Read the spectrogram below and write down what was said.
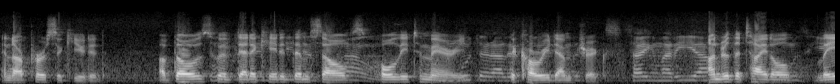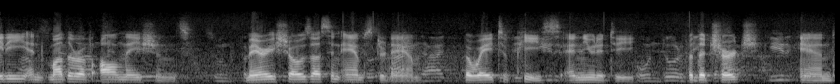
and are persecuted, of those who have dedicated themselves wholly to Mary, the co-redemptrix. Under the title Lady and Mother of All Nations, Mary shows us in Amsterdam the way to peace and unity for the Church and,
